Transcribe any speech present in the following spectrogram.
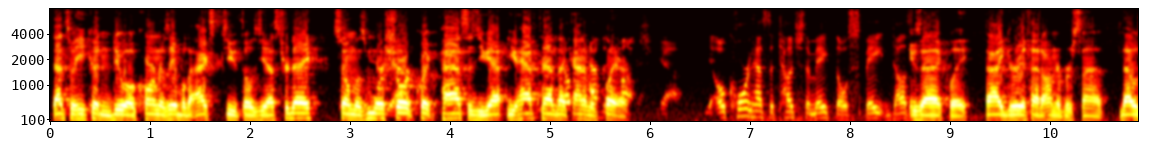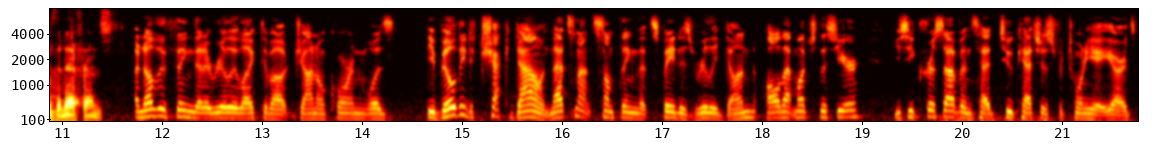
that's what he couldn't do. O'Korn was able to execute those yesterday. So on those more short, quick passes, you got you have to have that He kind of a doesn't have the player. touch, Yeah. Yeah, O'Korn has the touch to make those. Speight doesn't. Exactly. I agree with that 100%. That was the difference. Another thing that I really liked about John O'Korn was the ability to check down. That's not something that Speight has really done all that much this year. You see, Chris Evans had two catches for 28 yards.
